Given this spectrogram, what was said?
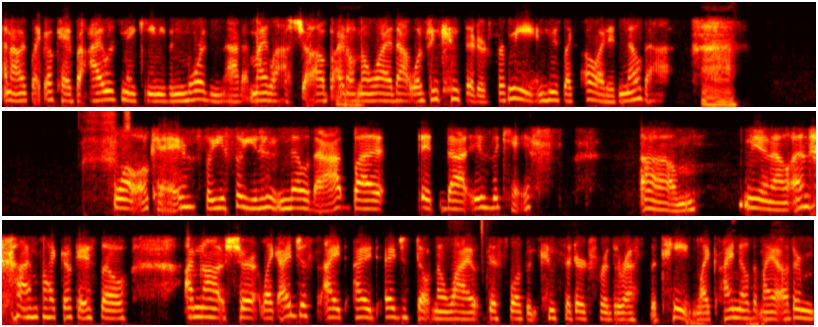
And I was like, okay, but I was making even more than that at my last job. I don't know why that wasn't considered for me. And he was like, oh, I didn't know that. Mm-hmm. Well, okay. So you so you didn't know that, but it that is the case. Um, you know, and I'm like, okay, so I'm not sure. Like, I just, I, I, I just don't know why this wasn't considered for the rest of the team. Like, I know that my other,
